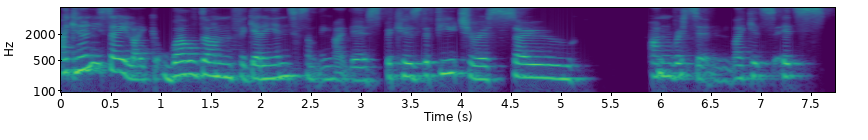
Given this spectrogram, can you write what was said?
I can only say, like, well done for getting into something like this because the future is so unwritten. Like, it's, it's,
